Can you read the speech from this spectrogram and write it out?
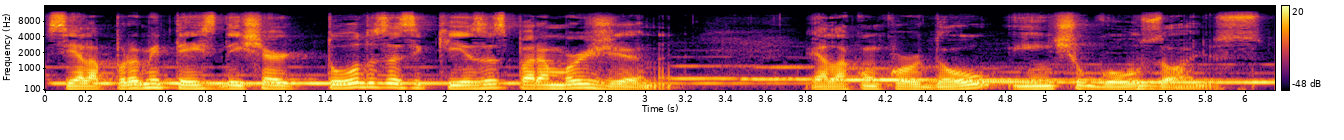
se ela prometesse deixar todas as riquezas para Morjana. Ela concordou e enxugou os olhos.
